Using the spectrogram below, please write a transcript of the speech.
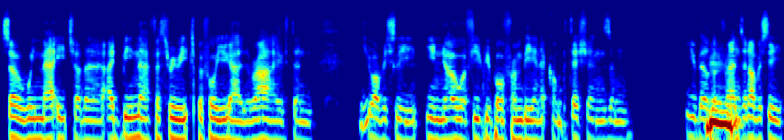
so we met each other. I'd been there for three weeks before you guys arrived, and you obviously you know a few people from being at competitions, and you build mm. up hmm. friends. And obviously,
